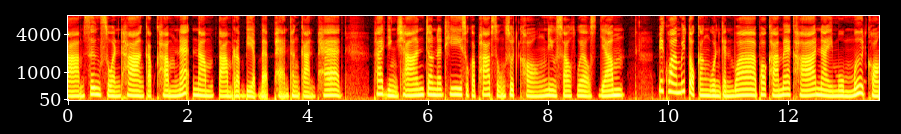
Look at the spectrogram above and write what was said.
ตาม ซึ่งสวนทางกับคำแนะนำตามระเบียบแบบแผนทางการแพทย์ แพทย์หญิงชานเจ้าหน้าที่สุขภาพสูงสุดของ New South Wales ย้ำ มีความวิตกกังวลกันว่าพ่อค้าแม่ค้าในมุมมืดของ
